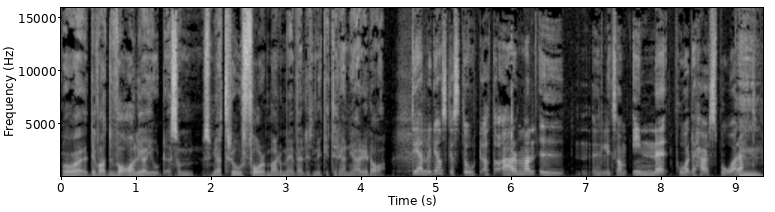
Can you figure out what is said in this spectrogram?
Och det var ett val jag gjorde som, som jag tror formade mig väldigt mycket till den jag är idag. Det är ändå ganska stort att är man i, liksom inne på det här spåret Mm.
